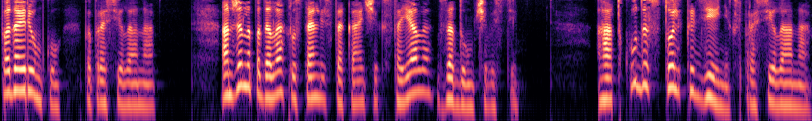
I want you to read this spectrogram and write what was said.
«Подай рюмку», — попросила она. Анжела подала хрустальный стаканчик, стояла в задумчивости. «А откуда столько денег?» — спросила она.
